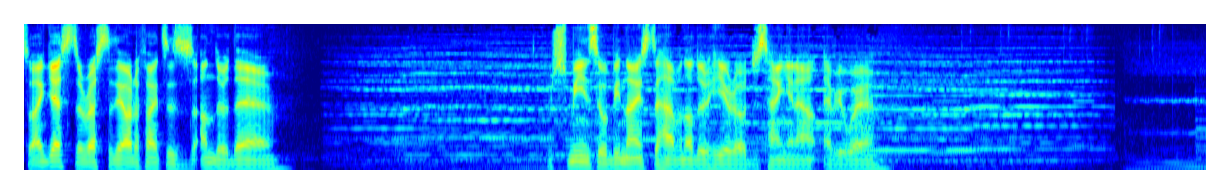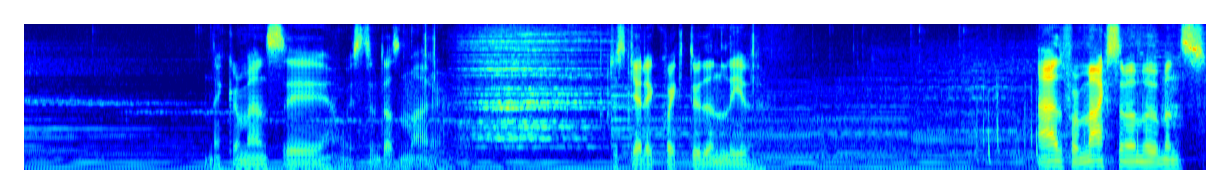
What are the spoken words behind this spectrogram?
So I guess the rest of the artifacts is under there. Which means it would be nice to have another hero just hanging out everywhere. Necromancy, wisdom doesn't matter. Just get a quick dude and leave. Add for maximum movements.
